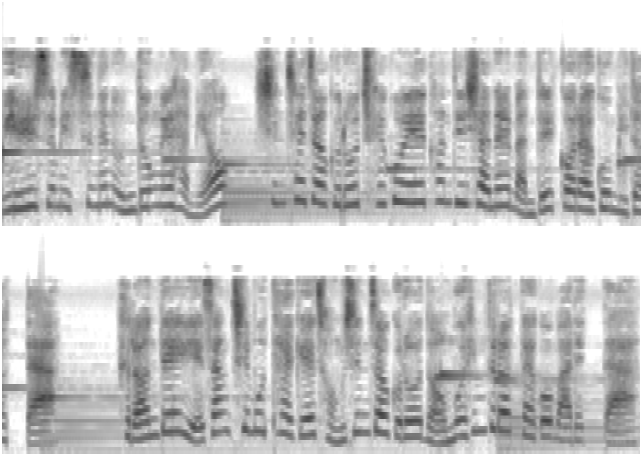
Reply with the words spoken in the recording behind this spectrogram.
윌 스미스는 운동을 하며 신체적으로 최고의 컨디션을 만들 거라고 믿었다. 그런데 예상치 못하게 정신적으로 너무 힘들었다고 말했다.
